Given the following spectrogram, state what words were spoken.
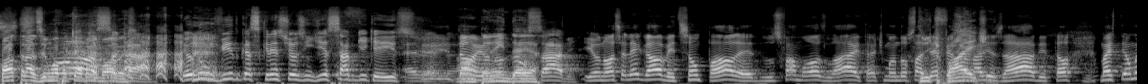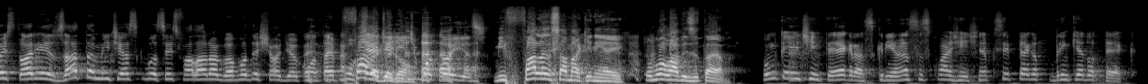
Pode trazer uma pra quebrar Nossa, imóveis. cara. Eu duvido que as crianças de hoje em dia sabem o que, que é isso. Então, Não, eu não- ideia. Não sabe. E o nosso é legal, velho, de São Paulo, é dos famosos lá e tal, gente mandou fazer Street Fight. personalizado e tal. Mas tem uma história exatamente essa que vocês falaram agora, vou deixar o Diego contar. E por Fala, que, a gente botou isso? Me fala dessa maquininha aí, que eu vou lá visitar ela. Como que a gente integra as crianças com a gente, né? Porque você pega brinquedoteca.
